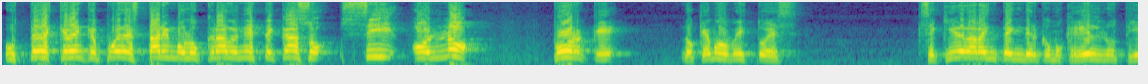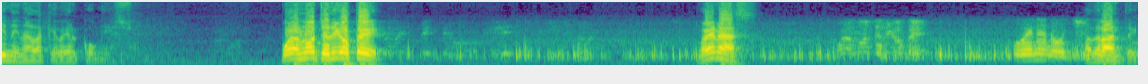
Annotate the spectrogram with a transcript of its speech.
¿ustedes creen que puede estar involucrado en este caso, sí o no? Porque lo que hemos visto es, se quiere dar a entender como que él no tiene nada que ver con eso. Buenas noches, diga usted. Buenas. Buenas noches. Adelante.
